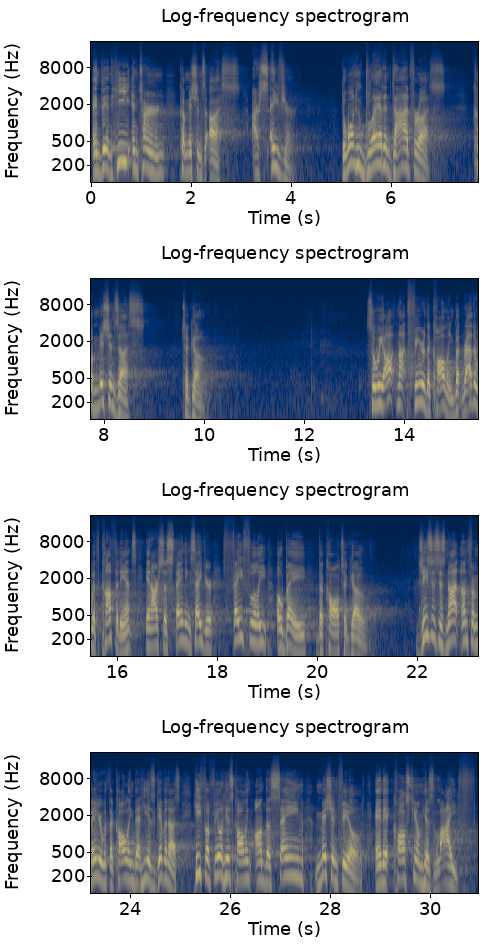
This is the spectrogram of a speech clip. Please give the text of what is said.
And then He, in turn, commissions us, our Savior, the one who bled and died for us, commissions us to go. So we ought not fear the calling, but rather with confidence in our sustaining Savior, faithfully obey the call to go. Jesus is not unfamiliar with the calling that He has given us. He fulfilled His calling on the same mission field, and it cost Him His life.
